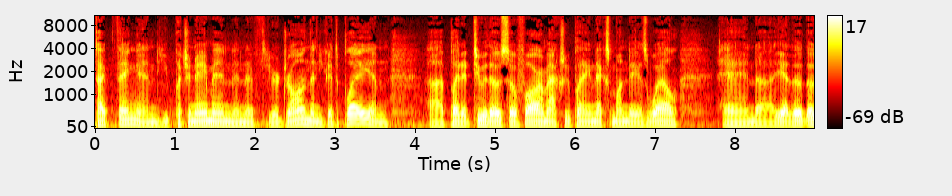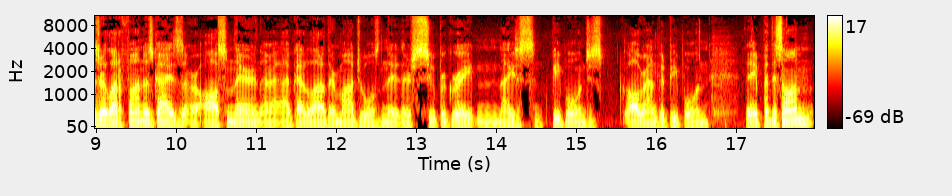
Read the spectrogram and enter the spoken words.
type thing, and you put your name in, and if you're drawn, then you get to play. And uh, I played at two of those so far. I'm actually playing next Monday as well. And uh, yeah, th- those are a lot of fun. Those guys are awesome there. I've got a lot of their modules, and they're they're super great and nice people, and just all around good people. And they put this on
